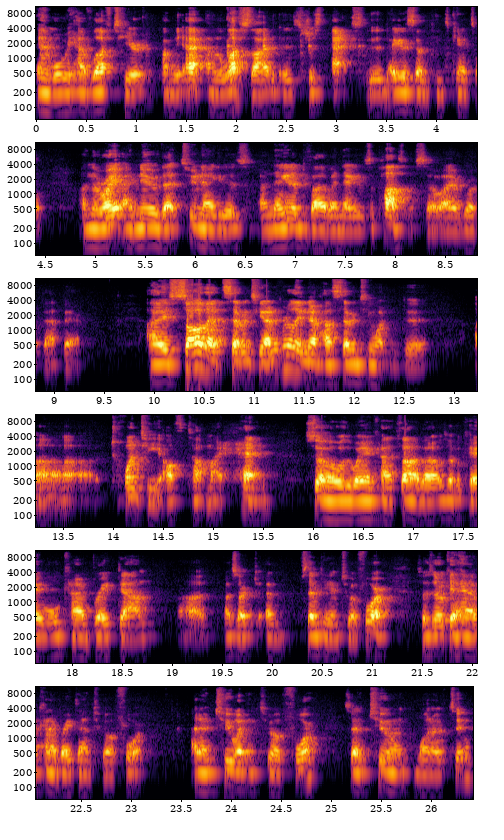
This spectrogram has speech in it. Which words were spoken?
And what we have left here on the on the left side is just x. The negative 17s cancel. On the right, I knew that two negatives, a negative divided by negative is a positive, so I wrote that there. I saw that 17, I didn't really know how 17 went into uh, 20 off the top of my head. So the way I kind of thought about it, I was like, okay, we'll kind of break down, uh, I'm sorry, uh, 17 and 204. So I said, okay, how can I break down 204? I know 2 went into 204, so I have 2 and 102.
